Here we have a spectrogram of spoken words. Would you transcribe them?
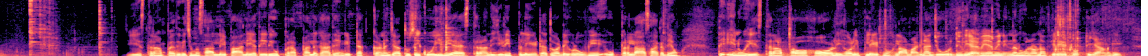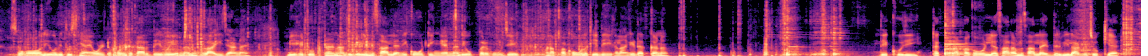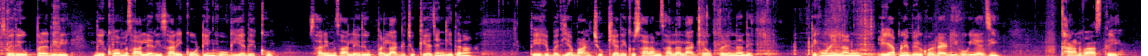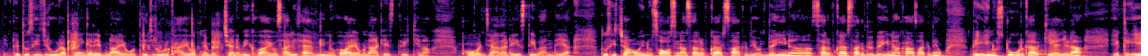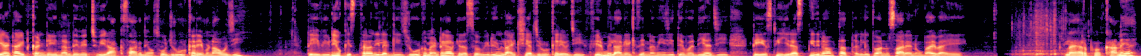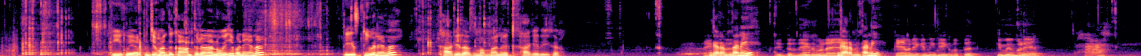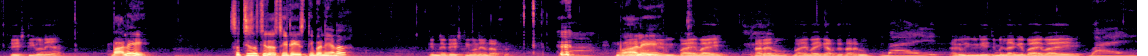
ਜੀ, ਇਸ ਤਰ੍ਹਾਂ ਆਪਾਂ ਇਹਦੇ ਵਿੱਚ ਮਸਾਲੇ ਪਾ ਲਏ ਆ ਤੇ ਇਹਦੇ ਉੱਪਰ ਆਪਾਂ ਲਗਾ ਦੇਾਂਗੇ ਢੱਕਣ, ਜਾਂ ਤੁਸੀਂ ਕੋਈ ਵੀ ਇਸ ਤਰ੍ਹਾਂ ਦੀ ਜਿਹੜੀ ਪਲੇਟ ਆ ਤੁਹਾਡੇ ਕੋਲ, ਉਹ ਵੀ ਉੱਪਰ ਲਾ ਸਕਦੇ ਹੋ। ਤੇ ਇਹਨੂੰ ਇਸ ਤਰ੍ਹਾਂ ਆਪਾਂ ਹੌਲੀ ਹੌਲੀ ਪਲੇਟ ਨੂੰ ਹਿਲਾਵਾਂਗੇ। ਨਾ ਜ਼ੋਰ ਦੀ ਵੀ ਐਵੇਂ ਐਵੇਂ ਨਹੀਂ ਇਹਨਾਂ ਨੂੰ ਹਿਲਾਉਣਾ, ਫਿਰ ਇਹ ਟੁੱਟ ਜਾਣਗੇ। ਸੋ ਹੌਲੀ ਹੌਲੀ ਤੁਸੀਂ ਐ ਉਲਟ ਫੁਲਟ ਕਰਦੇ ਹੋਏ ਇਹਨਾਂ ਨੂੰ ਹਿਲਾਈ ਜਾਣਾ ਹੈ ਵੀ ਇਹ ਟੁੱਟਣ ਨਾ ਦੀ ਜਿਹੜੀ ਮਸਾਲਿਆਂ ਦੀ ਕੋਟਿੰਗ ਹੈ, ਇਹਨਾਂ ਦੇ ਉੱਪਰ ਹੋ ਜੇ। ਹੁਣ ਆਪਾਂ ਖੋਲ ਕੇ ਦੇਖ ਲਾਂਗੇ ਢੱਕਣ। ਦੇਖੋ ਜੀ, ਢੱਕਣ ਆਪਾਂ ਖੋਲ ਲਿਆ, ਸਾਰਾ ਮਸਾਲਾ ਇੱਧਰ ਵੀ ਲੱਗ ਚੁੱਕਿਆ ਸੋ ਇਹਦੇ ਉੱਪਰ ਜਿਹੜੀ ਦੇਖੋ ਆ ਮਸਾਲਿਆਂ ਦੀ ਸਾਰੀ ਕੋਟਿੰਗ ਹੋ ਗਈ ਹੈ, ਦੇਖੋ। ਸਾਰੇ ਮਸਾਲੇ ਇਹਦੇ ਉੱਪਰ ਲੱਗ ਚੁੱਕੇ ਆ ਚੰਗੀ ਤਰ੍ਹਾਂ। ਤੇ ਇਹ ਵਧੀਆ ਬਣ ਚੁੱਕਿਆ, ਦੇਖੋ, ਸਾਰਾ ਮਸਾਲਾ ਲੱਗ ਗਿਆ ਉੱਪਰ ਇਹਨਾਂ ਦੇ। ਤੇ ਹੁਣ ਇਹਨਾਂ ਨੂੰ ਇਹ ਆਪਣੇ ਬਿਲਕੁਲ ਰੈਡੀ ਹੋ ਗਿਆ ਜੀ ਖਾਣ ਵਾਸਤੇ। ਤੇ ਤੁਸੀਂ ਜਰੂਰ ਆਪਣੇ ਘਰੇ ਬਣਾਇਓ ਤੇ ਜਰੂਰ ਖਾਇਓ, ਆਪਣੇ ਬੱਚਿਆਂ ਨੂੰ ਵੀ ਖਵਾਇਓ, ਸਾਰੀ ਫੈਮਿਲੀ ਨੂੰ ਖਵਾਇਓ ਬਣਾ ਕੇ ਇਸ ਤਰੀਕੇ ਨਾਲ। ਬਹੁਤ ਜ਼ਿਆਦਾ ਟੇਸਟੀ ਬਣਦੇ ਆ। ਤੁਸੀਂ ਚਾਹੋ ਇਹਨੂੰ ਸੌਸ ਨਾਲ ਸਰਵ ਕਰ ਸਕਦੇ ਹੋ, ਦਹੀਂ ਨਾਲ ਸਰਵ ਕਰ ਸਕਦੇ ਹੋ, ਦਹੀਂ ਨਾਲ ਖਾ ਸਕਦੇ ਹੋ ਤੇ ਇਹਨੂੰ ਸਟੋਰ ਕਰਕੇ ਆ ਜਿਹੜਾ ਇੱਕ 에ਅਰ ਟਾਈਟ ਕੰਟੇਨਰ ਦੇ ਵਿੱਚ ਵੀ ਰੱਖ ਸਕਦੇ ਹੋ। ਸੋ ਜਰੂਰ ਘਰੇ ਬਣਾਓ ਜੀ। ਤੇ ਵੀਡੀਓ ਕਿਸ ਤਰ੍ਹਾਂ ਦੀ ਲੱਗੀ ਜਰੂਰ ਕਮੈਂਟ ਕਰਕੇ ਦੱਸਿਓ। ਵੀਡੀਓ ਨੂੰ ਲਾਈਕ ਸ਼ੇਅਰ ਜਰੂਰ ਕਰਿਓ ਜੀ। ਫਿਰ ਮਿਲਾਂਗੇ ਕਿਸੇ ਨਵੀਂ ਜੀ ਤੇ ਵਧੀਆ ਜੀ ਟੇਸਟੀ ਜੀ ਰੈਸਪੀ ਦੇ ਨਾਲ। ਤਦ ਤੱਕ ਲਈ ਤੁਹਾਨੂੰ ਸਾਰਿਆਂ ਨੂੰ ਬਾਏ ਬਾਏ ਲੈ ਹਰ ਖਾਣੇ ਆ? ਵੇਖੋ ਯਾਰ ਜਮਾ ਦੁਕਾਨ ਤੋਂ ਲੈਣਾ ਨੋਏ ਜਿਹੇ ਬਣੇ ਨਾ। ਟੇਸਟੀ ਬਣੇ ਨਾ। ਖਾ ਕੇ ਦੱਸ ਮੰਮਾ ਨੂੰ ਇੱਕ ਖਾ ਕੇ ਦੇਖ। ਗਰਮ ਤਾਂ ਨਹੀਂ? ਇੱਧਰ ਦੇਖ ਬਣਾ ਗਰਮ ਤਾਂ ਨਹੀਂ? ਕੈਮਰੇ ਕੰਨੀ ਦੇਖ ਪੁੱਤ ਕਿਵੇਂ ਬਣਿਆ ਹਾਂ। ਟੇਸਟੀ ਬਣਿਆ ਬਾਲੇ? ਸੱਚੀ ਸੱਚੀ ਦੱਸੀ ਟੇਸਟੀ ਬਣੇ ਆ ਨਾ। ਕਿੰਨੇ ਟੇਸਟੀ ਬਣਿਆ ਦੱਸ। ਬਾਲੇ ਤੇ ਵੀ ਬਾਏ ਬਾਏ ਸਾਰਿਆਂ ਨੂੰ ਬਾਏ ਬਾਏ ਕਰਦੇ ਸਾਰਿਆਂ ਨੂੰ। ਬਾਏ ਅਗਲੀ ਵੀਡੀਓ 'ਚ ਮਿਲਾਂਗੇ ਬਾਏ ਬਾਏ ਬਾਏ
